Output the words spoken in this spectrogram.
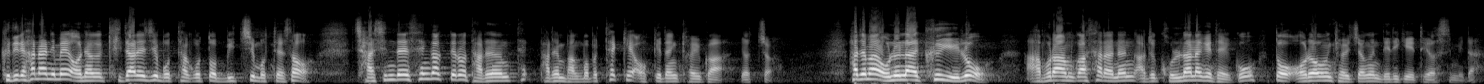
그들이 하나님의 언약을 기다리지 못하고 또 믿지 못해서 자신들 생각대로 다른 다른 방법을 택해 얻게 된 결과였죠. 하지만 오늘날 그 일로 아브라함과 사라는 아주 곤란하게 되고 또 어려운 결정을 내리게 되었습니다.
